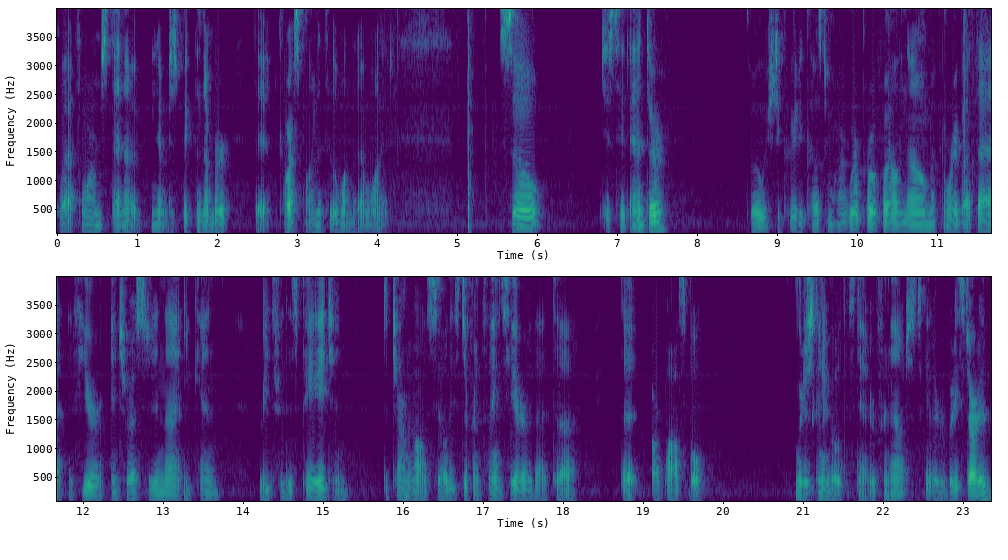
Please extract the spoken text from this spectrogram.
platforms, then I would you know, just pick the number that corresponded to the one that I wanted. So just hit enter. Do I wish to create a custom hardware profile? No, I'm not going to worry about that. If you're interested in that, you can read through this page and determine all, this, all these different things here that, uh, that are possible. We're just going to go with the standard for now just to get everybody started.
